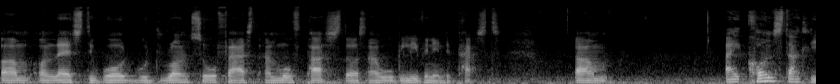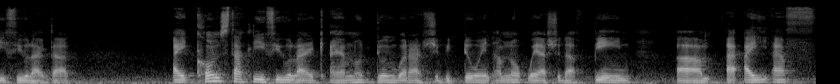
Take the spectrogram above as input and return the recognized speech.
um, unless the world would run so fast and move past us, and we'll be living in the past. Um, I constantly feel like that. I constantly feel like I am not doing what I should be doing. I'm not where I should have been. Um, I, I have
